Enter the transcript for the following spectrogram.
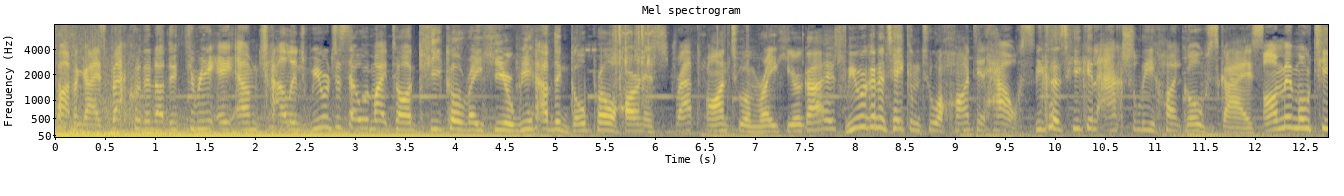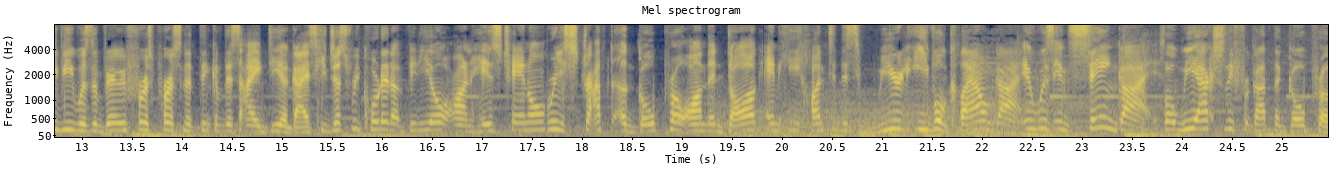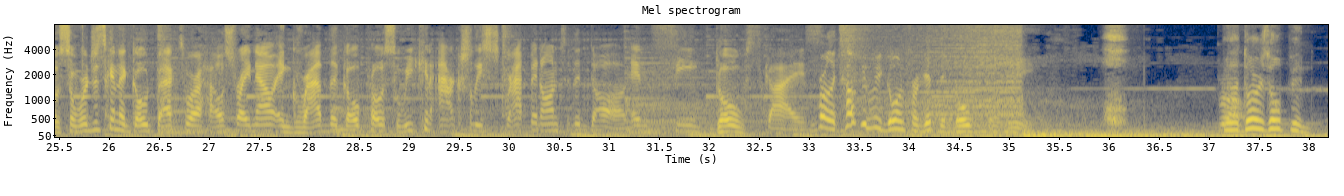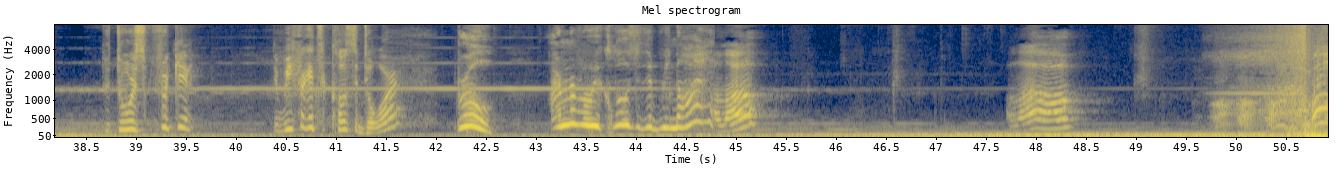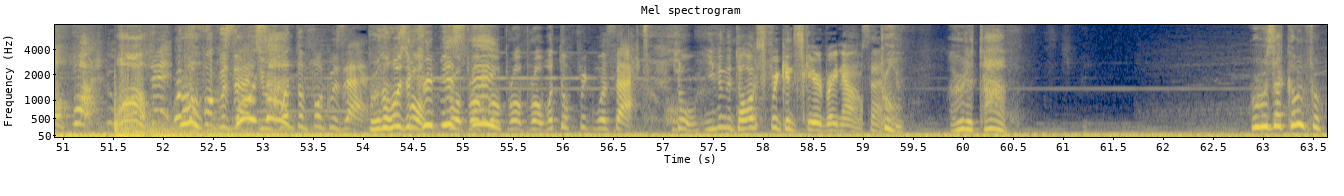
poppin', guys? Back with another 3 a.m. challenge. We were just out with my dog Kiko right here. We have the GoPro harness strapped onto him right here, guys. We were gonna take him to a haunted house because he can actually hunt ghosts, guys. Amimo TV was the very first person to think of this idea, guys. He just recorded a video on his channel where he strapped a GoPro on the dog and he hunted this weird evil clown guy. It was insane, guys. But we actually forgot the GoPro, so we're just gonna go back to our house right now and grab the GoPro so we can actually strap it onto the dog and see ghosts, guys. Bro, like how could we go and forget the ghost show? Bro, the door's open. The door's freaking... Did we forget to close the door? Bro, I remember we closed it, did we not? Hello? Hello? Oh fuck! Whoa! Shit! What Bro, the fuck was that, what was dude? that? What the fuck was that? Bro, that was the creepiest bro, bro, thing. Bro, bro, bro, what the freak was that? Yo, even the dog's freaking scared right now. What's that, Bro, dude? I heard a tap. Where was that coming from?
